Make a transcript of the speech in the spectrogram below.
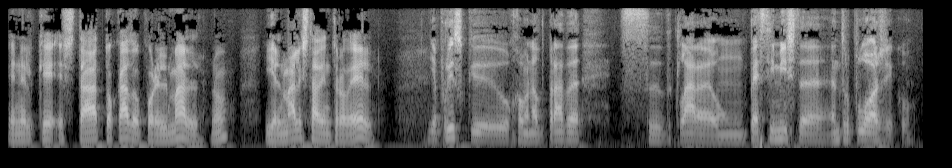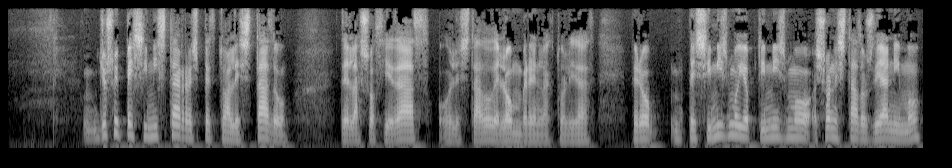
en el que está tocado por el mal, ¿no? Y el mal está dentro de él. E é por isso que o Romanel de Prada se declara um pessimista antropológico. Yo soy pesimista respecto al estado de la sociedad o el estado del hombre en la actualidad. Pero pesimismo y optimismo son estados de ánimo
